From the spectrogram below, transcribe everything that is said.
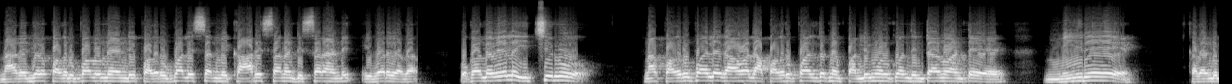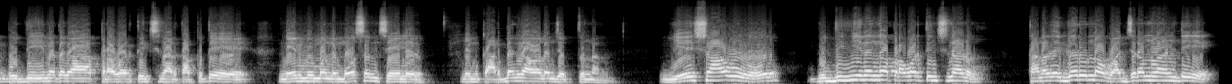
నా దగ్గర పది రూపాయలు ఉన్నాయండి పది రూపాయలు ఇస్తాను మీ కారు ఇస్తానంటే ఇస్తారా అండి? ఇవ్వరు కదా. ఒకవేళ ఇచ్చిర్రు నాకు పది రూపాయలే కావాలి ఆ పది రూపాయలతో నేను పల్లీలు కొనుక్కొని తింటాను అంటే మీరే కదండి బుద్ధిహీనతగా ప్రవర్తించినారు తప్పితే నేను మిమ్మల్ని మోసం చేయలేదు. మీకు అర్థం కావాలని చెప్తున్నాను. ఏషావు బుద్ధిహీనంగా ప్రవర్తించినాడు? తన దగ్గర ఉన్న వజ్రం లాంటి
